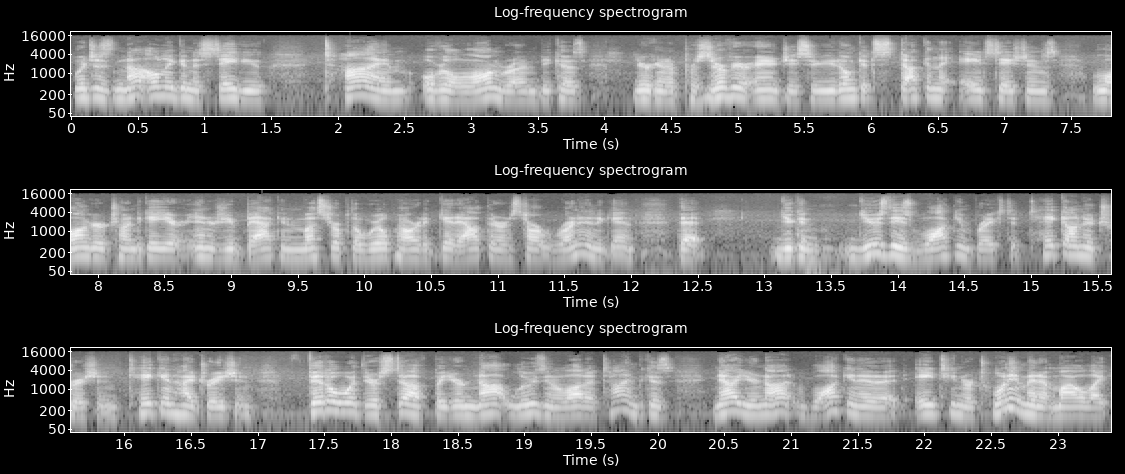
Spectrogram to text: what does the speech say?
which is not only going to save you time over the long run because you're going to preserve your energy so you don't get stuck in the aid stations longer trying to get your energy back and muster up the willpower to get out there and start running again that you can use these walking breaks to take on nutrition, take in hydration, fiddle with your stuff, but you're not losing a lot of time because now you're not walking at an 18 or 20 minute mile like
